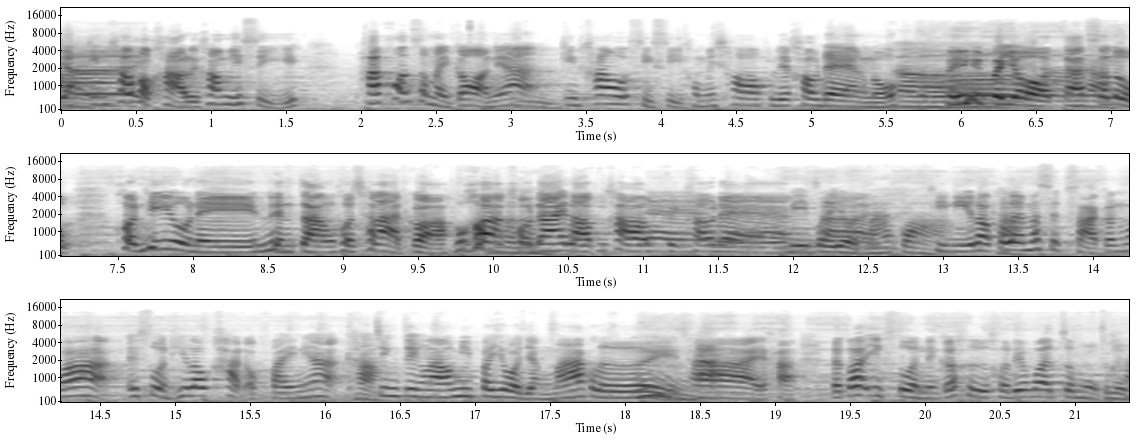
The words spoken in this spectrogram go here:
อยากกินข้าวขาวๆหรือข้าวมีสี ถ้าคนสมัยก่อนเนี่ยอืมกินข้าวสีสีๆเขาไม่ชอบเขาเรียกข้าวแดงเนาะอ่าไม่มีประโยชน์แต่ค่ะสรุปคนที่อยู่ในเรือนจำเขาฉลาดกว่า เพราะว่าเขาได้รับข้าวเป็นข้าวแดงมีประโยชน์มากกว่า ทีนี้เราก็ค่ะเลยมาศึกษากันว่าไอ้ส่วนที่เราขัดออกไปเนี่ยค่ะจริง ๆ แล้วมีประโยชน์อย่างมากเลยอืมใช่ค่ะ แล้วก็อีกส่วนหนึ่งก็คือเขาเรียกว่าจมูกจมูก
